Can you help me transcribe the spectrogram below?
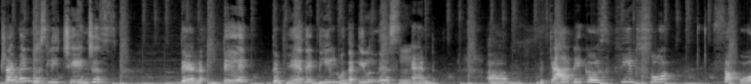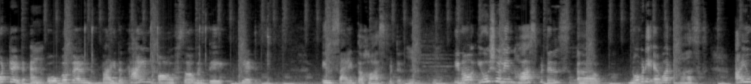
tremendously changes their day, the way they deal with the illness, and um, the caretakers feel so supported and mm. overwhelmed by the kind of service they get inside the hospital. Mm-hmm. You know, usually in hospitals, hmm. uh, nobody ever asks, Are you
